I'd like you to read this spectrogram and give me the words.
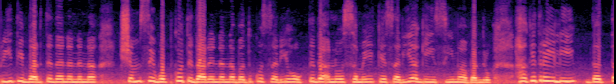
ಪ್ರೀತಿ ಬರ್ತಿದೆ, ನನ್ನನ್ನು ಕ್ಷಮಿಸಿ ಒಪ್ಕೋತಿದ್ದಾರೆ, ನನ್ನ ಬದುಕು ಸರಿ ಹೋಗ್ತಿದೆ ಅನ್ನೋ ಸಮಯಕ್ಕೆ ಸರಿಯಾಗಿ ಈ ಸೀಮಾ ಬಂದರು. ಹಾಗಿದ್ರೆ ಇಲ್ಲಿ ದತ್ತ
